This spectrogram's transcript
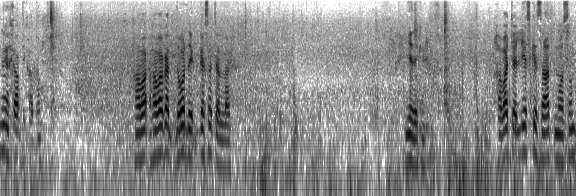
मैं आप दिखाता हूँ। हवा हवा का दौर देख, कैसा चल रहा है? ये देखें। हवा चल रही है इसके साथ, मौसम।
